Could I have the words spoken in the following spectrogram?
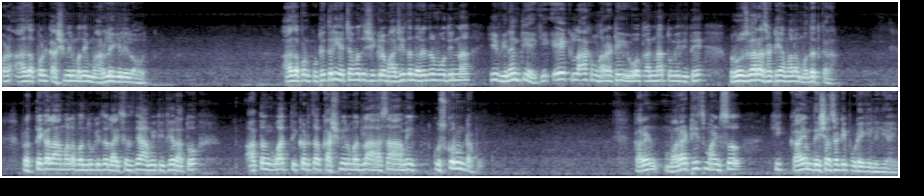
पण आज आपण काश्मीरमध्ये मारले गेलेलो आहोत. आज आपण कुठेतरी याच्यामध्ये शिकलो. माझी तर नरेंद्र मोदींना ही विनंती आहे की एक लाख मराठी युवकांना तुम्ही तिथे रोजगारासाठी आम्हाला मदत करा. प्रत्येकाला आम्हाला बंदुकीचं लायसन्स द्या आम्ही तिथे राहतो. आतंकवाद तिकडचा काश्मीरमधला असा आम्ही कुस्करून टाकू. कारण मराठीच माणसं ही कायम देशासाठी पुढे गेलेली आहेत.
